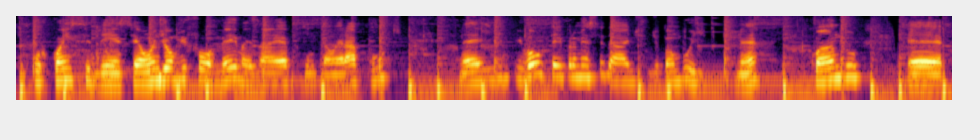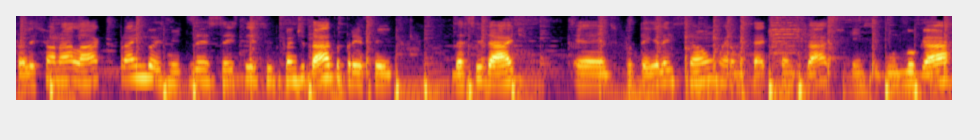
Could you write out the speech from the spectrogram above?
que por coincidência é onde eu me formei, mas na época então era a PUC, né, e, e voltei para minha cidade de Bambuí, né? Quando é, para lecionar lá, para em 2016 ter sido candidato a prefeito da cidade. É, disputei a eleição, eram sete candidatos, fiquei em segundo lugar,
